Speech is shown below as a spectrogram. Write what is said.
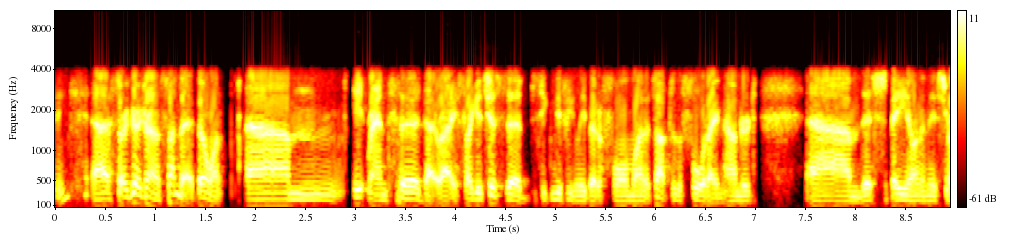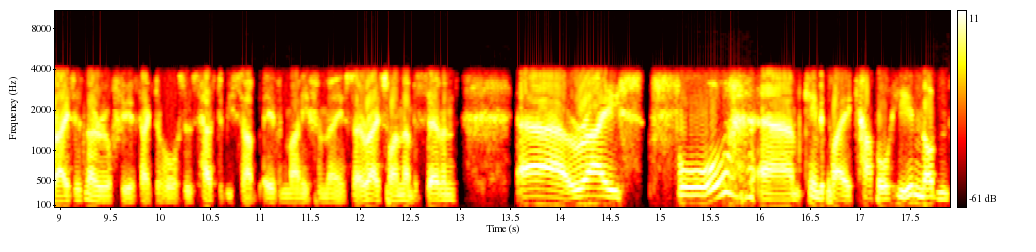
think. Uh, sorry, goes around on Sunday at Belmont. Um, it ran third that race. Like it's just a significantly better form line. It's up to the 1400. Um, there's speed on in this race. There's no real fear factor horses. Has to be sub even money for me. So race one, number seven. Uh, race four. Um, keen to play a couple here. Nod and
